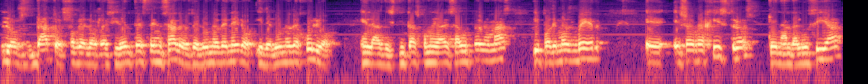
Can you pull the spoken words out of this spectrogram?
los datos sobre los residentes censados del 1 de enero y del 1 de julio en las distintas comunidades autónomas y podemos ver eh, esos registros que en Andalucía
